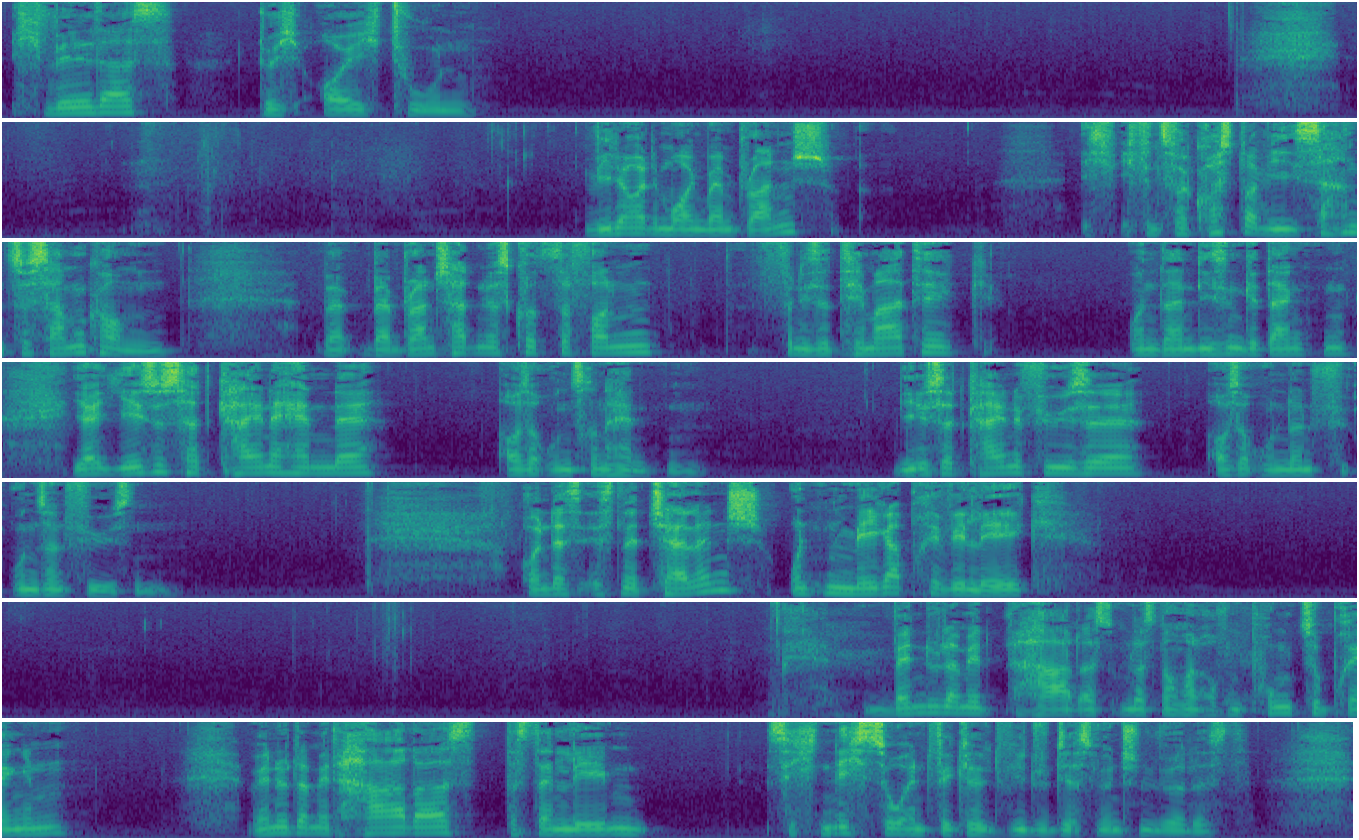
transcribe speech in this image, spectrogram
ich will das durch euch tun. Wieder heute Morgen beim Brunch. Ich, ich finde es voll kostbar, wie Sachen zusammenkommen. Bei, beim Brunch hatten wir es kurz davon, von dieser Thematik und dann diesen Gedanken, ja, Jesus hat keine Hände außer unseren Händen. Jesus hat keine Füße außer unseren Füßen. Und das ist eine Challenge und ein mega Privileg. wenn du damit haderst, um das nochmal auf den Punkt zu bringen, wenn du damit haderst, dass dein Leben sich nicht so entwickelt, wie du dir es wünschen würdest,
